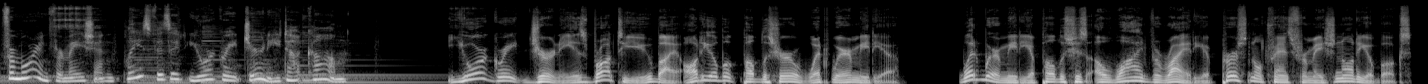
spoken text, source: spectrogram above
For more information, please visit yourgreatjourney.com. Your Great Journey is brought to you by audiobook publisher Wetware Media. Wetware Media publishes a wide variety of personal transformation audiobooks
